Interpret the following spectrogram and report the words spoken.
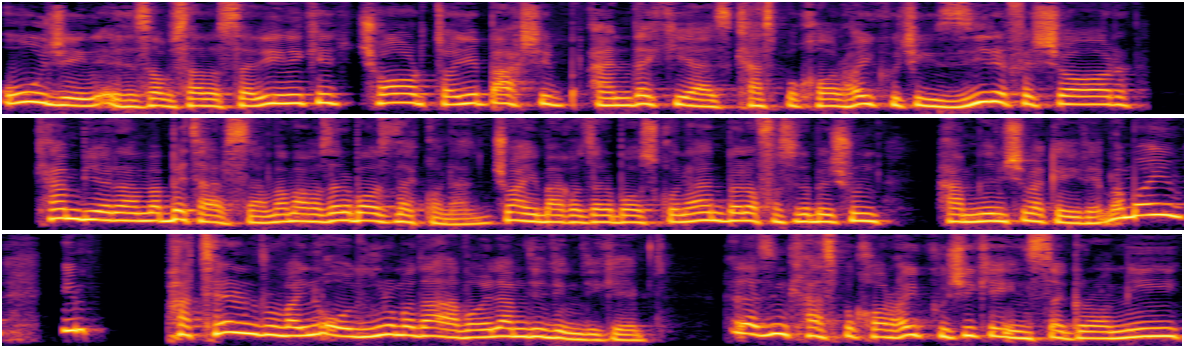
اوج این اعتصاب سراسری اینه که چهار تا یه بخش اندکی از کسب و کارهای کوچک زیر فشار کم بیارن و بترسن و مغازه رو باز نکنن. چون اگه مغازه رو باز کنن بلافاصله بهشون حمله میشه و غیره. و ما این این پترن رو و این الگو رو ما در اوایل هم دیدیم دیگه. از این کسب و کارهای کوچیک اینستاگرامی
